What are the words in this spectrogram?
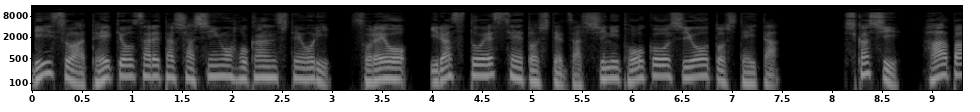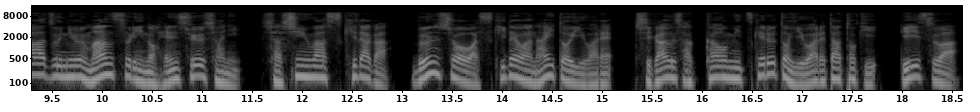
リースは提供された写真を保管しており、それをイラストエッセイとして雑誌に投稿しようとしていた。しかし、ハーパーズニューマンスリーの編集者に、写真は好きだが、文章は好きではないと言われ、違う作家を見つけると言われたとき、リースは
